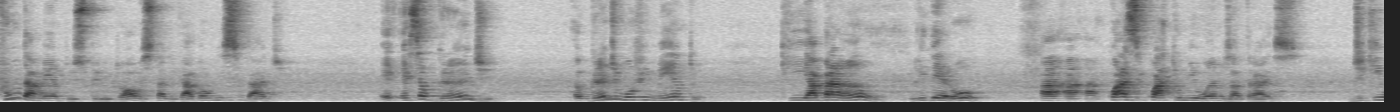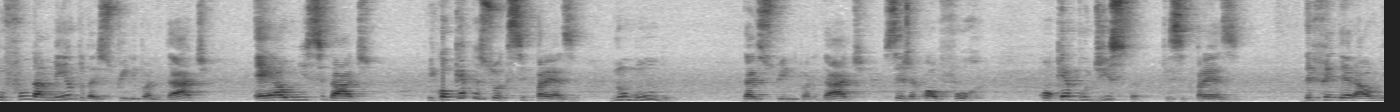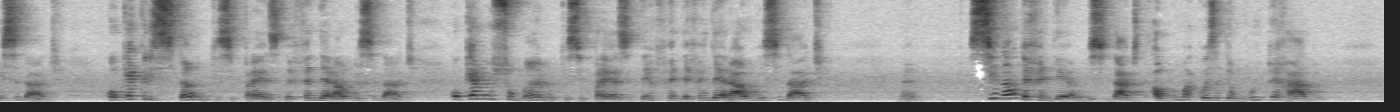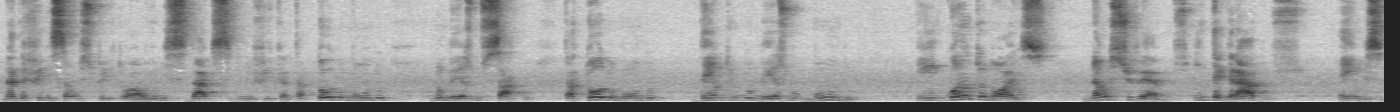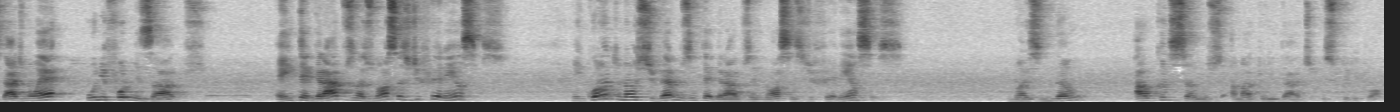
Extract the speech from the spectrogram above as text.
fundamento espiritual está ligado à unicidade. Esse é o grande, é o grande movimento que Abraão liderou há, há, há quase 4 mil anos atrás, de que o fundamento da espiritualidade é a unicidade. E qualquer pessoa que se preze no mundo da espiritualidade, seja qual for, qualquer budista que se preze, defenderá a unicidade. Qualquer cristão que se preze defenderá a unicidade. Qualquer muçulmano que se preze defenderá a unicidade. Né? Se não defender a unicidade, alguma coisa deu muito errado na definição espiritual. E unicidade significa estar tá todo mundo no mesmo saco, está todo mundo dentro do mesmo mundo. E enquanto nós não estivermos integrados em unicidade, não é uniformizados, é integrados nas nossas diferenças. Enquanto não estivermos integrados em nossas diferenças, nós não alcançamos a maturidade espiritual.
